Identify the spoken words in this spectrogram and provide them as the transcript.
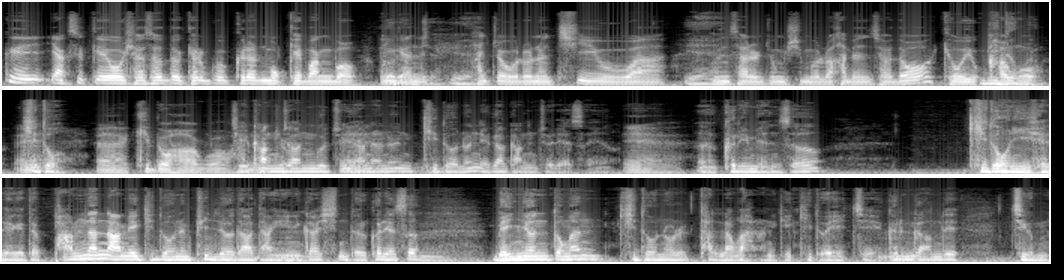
그 약속교회 오셔서도 결국 그런 목회 방법, 그러니까. 예. 한쪽으로는 치유와 예. 은사를 중심으로 하면서도 교육하고, 예? 기도. 예, 기도하고, 제일 하는 강조하는 것 쪽. 중에 예. 하나는 기도는 내가 강조를 했어요. 예, 어, 그러면서 기도원이 있어야 되겠다. 밤낮 남의 기도는 빌려다 다니니까 힘들어. 그래서 음. 몇 년 동안 기도를 달라고 하나님께 기도했지. 그런 가운데 지금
